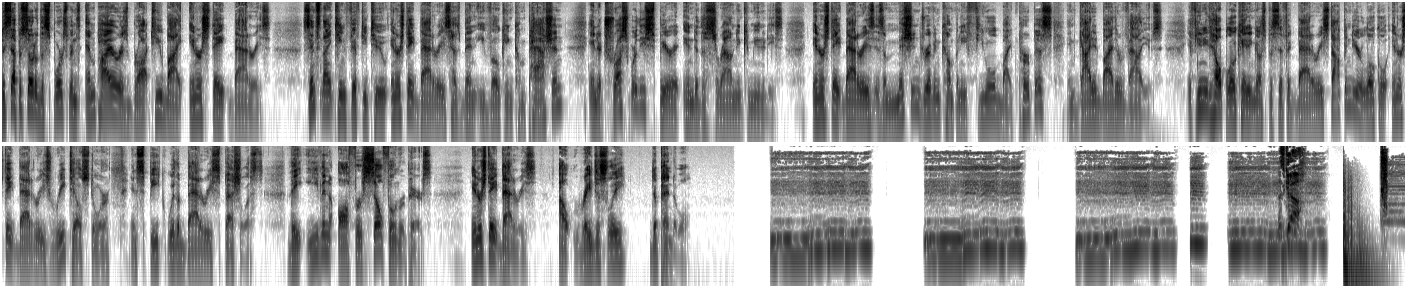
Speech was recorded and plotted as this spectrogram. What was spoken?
This episode of The Sportsman's Empire is brought to you by Interstate Batteries. Since 1952, Interstate Batteries has been evoking compassion and a trustworthy spirit into the surrounding communities. Interstate Batteries is a mission driven company fueled by purpose and guided by their values. If you need help locating a specific battery, stop into your local Interstate Batteries retail store and speak with a battery specialist. They even offer cell phone repairs. Interstate Batteries, outrageously dependable. Let's go.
